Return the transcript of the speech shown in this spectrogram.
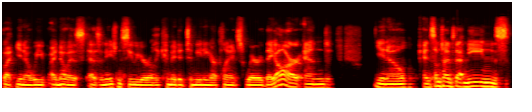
but you know we i know as as an agency we are really committed to meeting our clients where they are and you know? And sometimes that means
